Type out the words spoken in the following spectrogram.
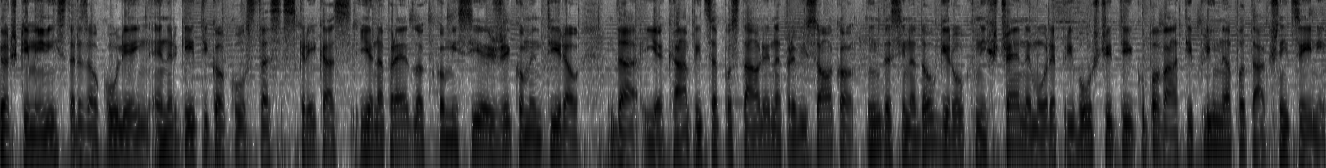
Grški minister za okolje in energetiko Kostas Skrekas je na predlog komisije že komentiral, da je kapica postavljena previsoko in da si na dolgi rok nihče ne more privoščiti kupovati plina po takšni ceni.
